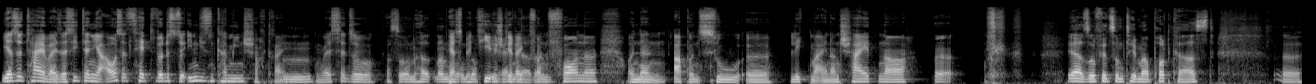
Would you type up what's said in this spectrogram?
Ja, so teilweise. Das sieht dann ja aus, als hätt, würdest du in diesen Kaminschacht reingucken, weißt du, so Ach so, und hat man perspektivisch Ränder direkt von vorne und dann ab und zu äh, legt man einen an Scheit nach. dann. Ja. ja, so viel zum Thema Podcast. Äh,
